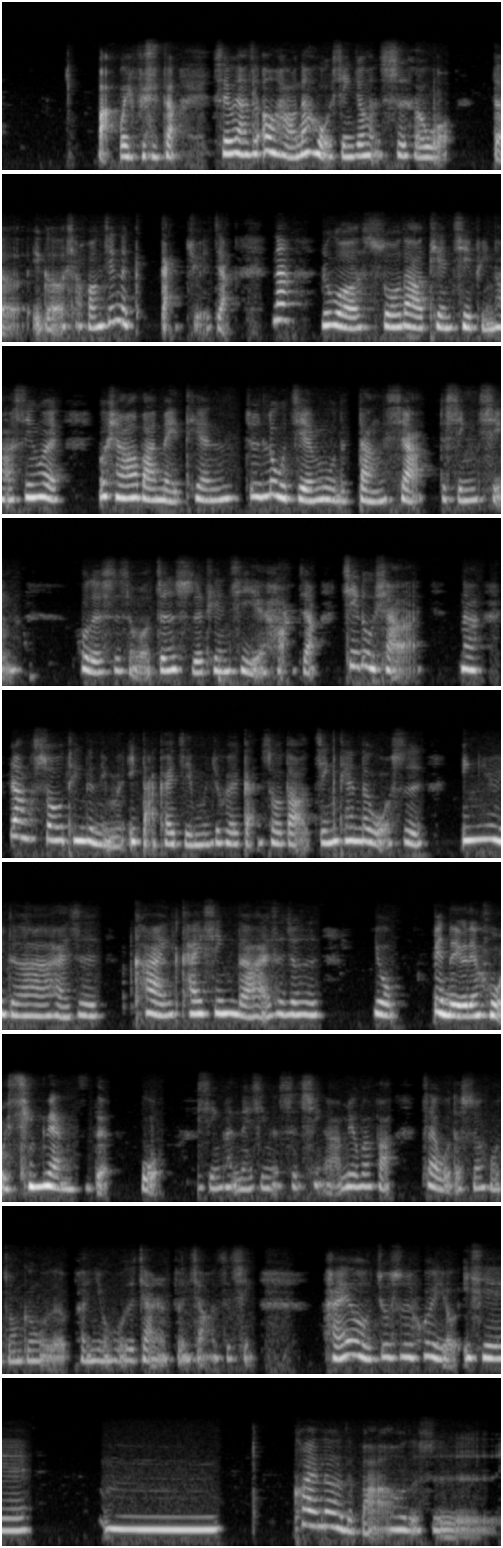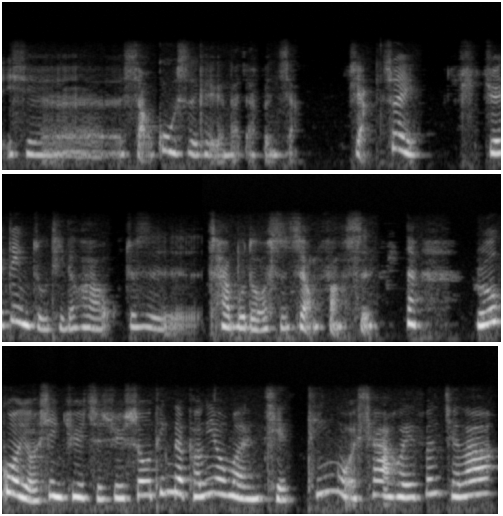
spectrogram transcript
吧，我也不知道，所以我想说，哦好，那火星就很适合我的一个小房间的感觉这样。那如果说到天气瓶的话，是因为我想要把每天就是录节目的当下的心情，或者是什么真实的天气也好，这样记录下来，那让收听的你们一打开节目就可以感受到今天的我是阴郁的啊，还是开开心的，还是就是又。变得有点火星那样子的我，心很内心的事情啊，没有办法在我的生活中跟我的朋友或者家人分享的事情，还有就是会有一些嗯快乐的吧，或者是一些小故事可以跟大家分享，这样，所以决定主题的话，就是差不多是这种方式。那。如果有兴趣持续收听的朋友们，且听我下回分解啦。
